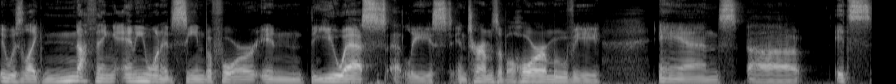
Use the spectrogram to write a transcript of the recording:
it was like nothing anyone had seen before in the US at least in terms of a horror movie. And uh it's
